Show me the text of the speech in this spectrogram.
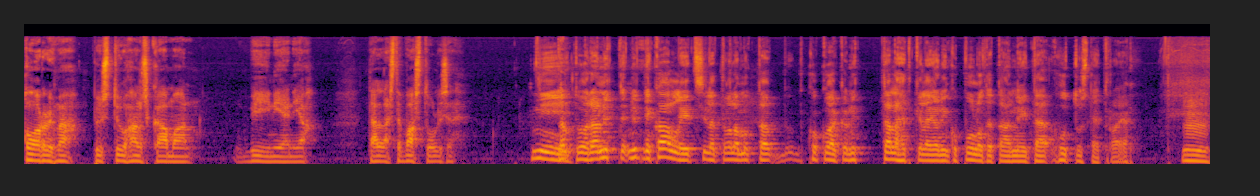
K-ryhmä pystyy hanskaamaan viinien ja tällaisten vastuullisen. Niin, no. tuodaan nyt, nyt ne kalliit sillä tavalla, mutta koko aika nyt tällä hetkellä jo niin kuin pullotetaan niitä huttustetroja. Mm.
